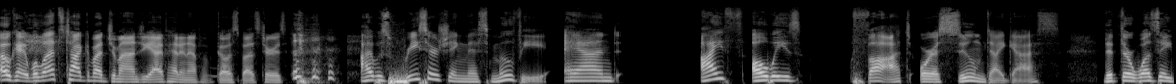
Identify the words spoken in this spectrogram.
Okay, well, let's talk about Jumanji. I've had enough of Ghostbusters. I was researching this movie, and I th- always thought or assumed, I guess, that there was a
